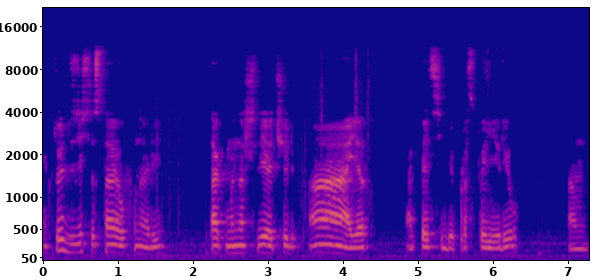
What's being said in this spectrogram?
И кто здесь оставил фонари? Так, мы нашли очеред... А, я Опять себе проспойлерил. Там...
